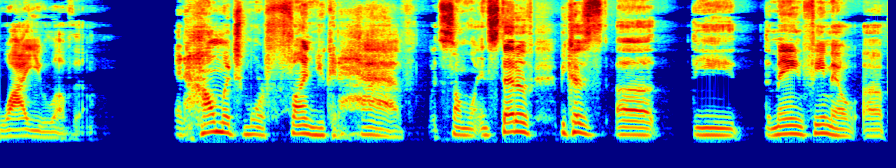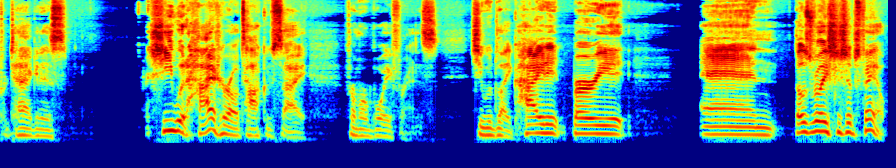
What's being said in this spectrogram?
why you love them. And how much more fun you could have with someone instead of because uh the the main female uh protagonist she would hide her otaku side from her boyfriends she would like hide it bury it and those relationships failed.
